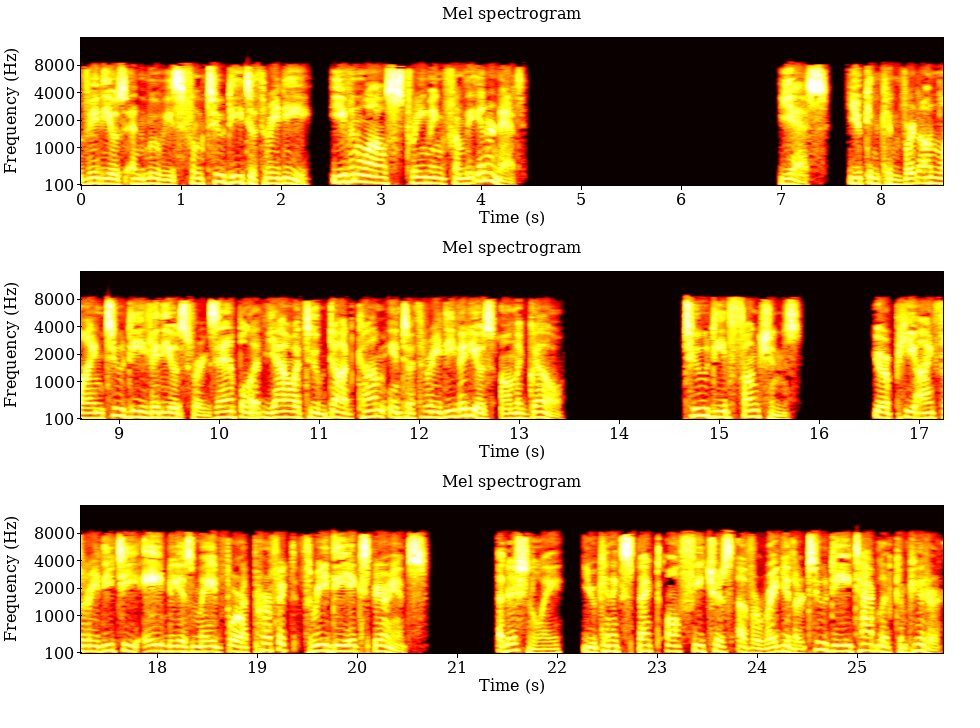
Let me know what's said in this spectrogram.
videos and movies from 2D to 3D, even while streaming from the internet. Yes, you can convert online 2D videos for example at youtube.com into 3D videos on the go. 2D functions. Your PI3D TAB is made for a perfect 3D experience. Additionally, you can expect all features of a regular 2D tablet computer.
